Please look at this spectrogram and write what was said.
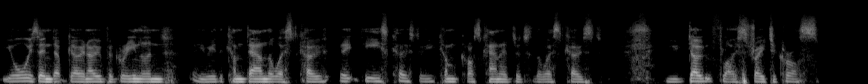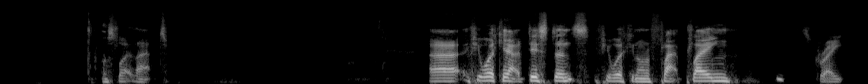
you always end up going over Greenland. You either come down the west coast, the east coast, or you come across Canada to the west coast. You don't fly straight across. It's like that. Uh, if you're working out a distance, if you're working on a flat plane, it's great.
